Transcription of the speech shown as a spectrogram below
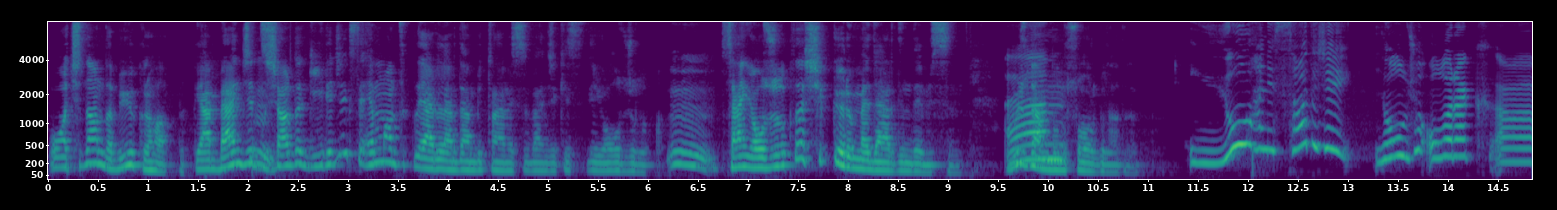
O açıdan da büyük rahatlık. Yani bence Hmm. dışarıda giyilecekse en mantıklı yerlerden bir tanesi bence kesinlikle yolculuk. Hmm. Sen yolculukta şık görünme derdinde misin? Bu yüzden Em, bunu sorguladın. Yo hani sadece yolcu olarak e,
